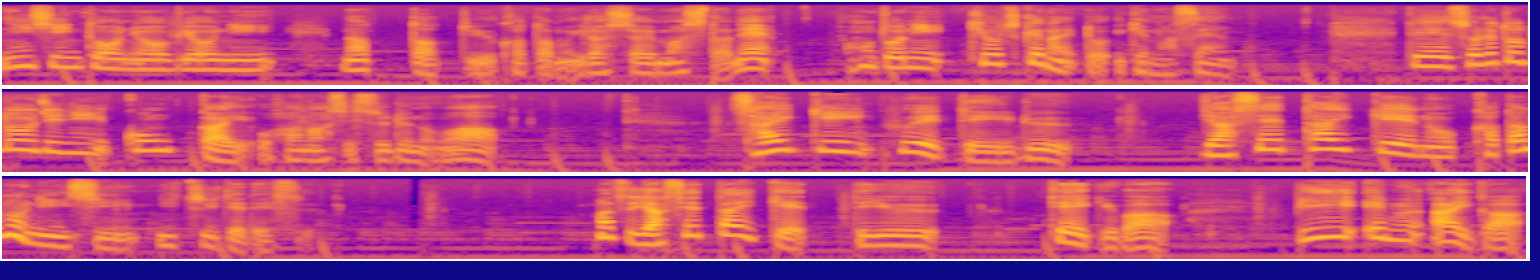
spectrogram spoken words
妊娠糖尿病になったっていう方もいらっしゃいましたね。本当に気をつけないといけません。でそれと同時に今回お話しするのは最近増えている痩せ体型の方の妊娠についてです。まず痩せ体型っていう定義は BMI が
